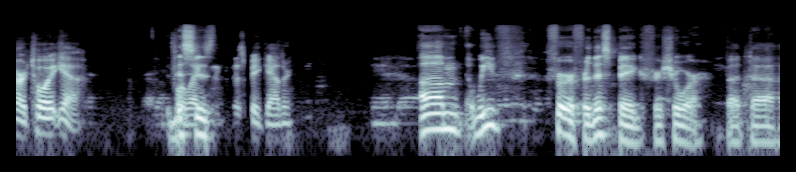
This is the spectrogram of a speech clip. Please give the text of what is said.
Or toy? Yeah. This like is this big gathering. um we've for for this big for sure, but uh,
